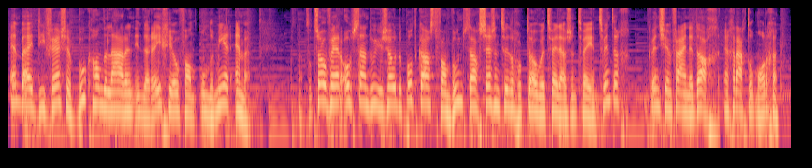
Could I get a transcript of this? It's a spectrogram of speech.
en bij diverse boekhandelaren in de regio van onder meer Emmen. Nou, tot zover opstaan doe je zo de podcast van woensdag 26 oktober 2022. Ik wens je een fijne dag en graag tot morgen.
